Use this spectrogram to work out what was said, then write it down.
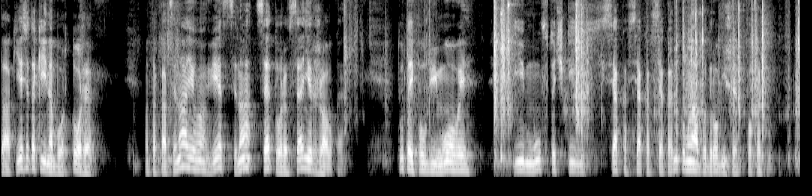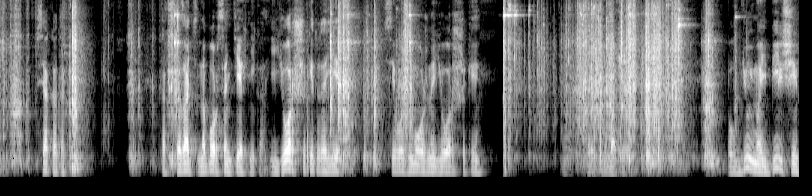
Так, є такий набор, теж. Отака ціна його, вес, ціна, це теж все нержавка. Тут і полдюймовий, і муфточки, і всяка, всяка, всяка. Ну, кому треба подробніше покажу. Всяка таке. Так сказати, набор сантехніка. І йоршики тут є. Всевозможні йоршики. Коротше. Полдюйма і більші.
